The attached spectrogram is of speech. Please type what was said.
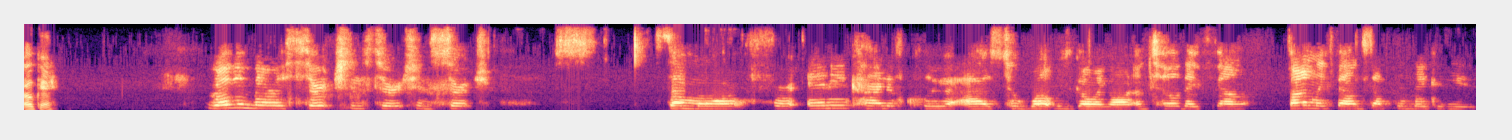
Okay. Greg and Mary searched and searched and searched some more for any kind of clue as to what was going on until they found finally found something they could use.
